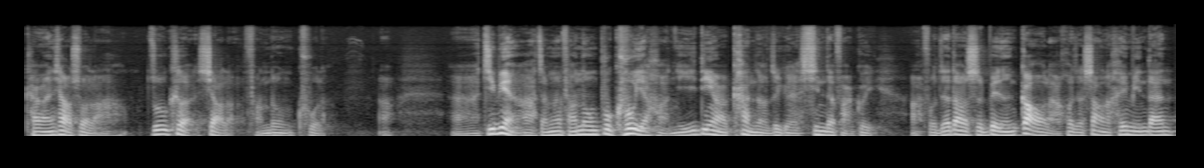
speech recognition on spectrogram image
开玩笑说了啊。租客笑了，房东哭了，啊，啊，即便啊，咱们房东不哭也好，你一定要看到这个新的法规啊，否则到时被人告了或者上了黑名单，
